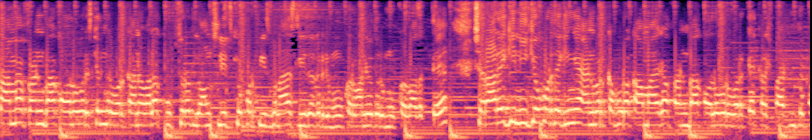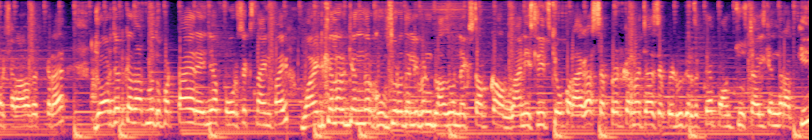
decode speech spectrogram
काम है फ्रंट बैक ऑल ओवर इसके अंदर वर्क आने वाला। खूबसूरत लॉन्ग स्लीव के ऊपर पीस बनाया। स्लीव अगर रिमूव करवानी हो तो रिमूव करवा सकते हैं। शरारे की नी के ऊपर देखेंगे हैंडवर्क का पूरा काम आएगा। Front back all over work है। क्रश पैटर्न के ऊपर शरारा सेट करा है। जॉर्जेट के साथ में दुपट्टा है रेंज है four six nine five white colour के अंदर खूबसूरत एलिफेंट प्लाजो नेक्स्ट आपका अफगानी स्लीव के ऊपर आएगा। सेपरेट करना चाहे सेपरेट भी कर सकते हैं। पॉन्चू स्टाइल के अंदर आपकी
